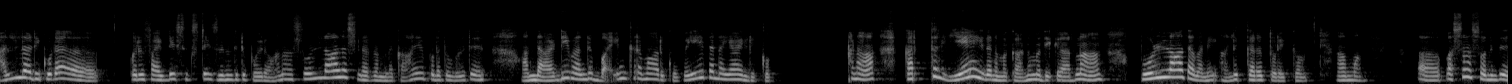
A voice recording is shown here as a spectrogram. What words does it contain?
கல்லடி கூட ஒரு ஃபைவ் டேஸ், சிக்ஸ் டேஸ் இருந்துட்டு போயிடும். ஆனா சொல்லால சிலர் நம்மள காயப்படுத்தும் பொழுது, அந்த அடி வந்து பயங்கரமா இருக்கும். வேதனையா இருக்கும். ஆனா, கர்த்தர் ஏன் இதை நமக்கு அனுமதிக்கிறார்னா பொல்லாதவனை அழுக்கற துடைக்கும். ஆமா. வசனம் சொல்லுது,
